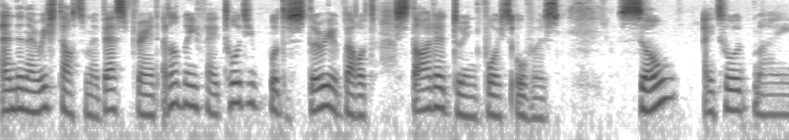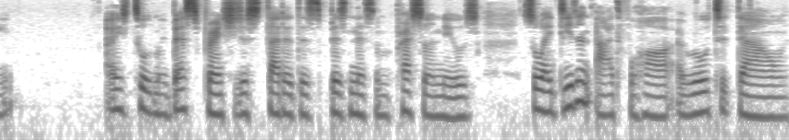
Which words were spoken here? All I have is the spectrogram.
And then I reached out to my best friend. I don't know if I told you what the story about started doing voiceovers. So I told my I told my best friend she just started this business on Presso News So I did an ad for her. I wrote it down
